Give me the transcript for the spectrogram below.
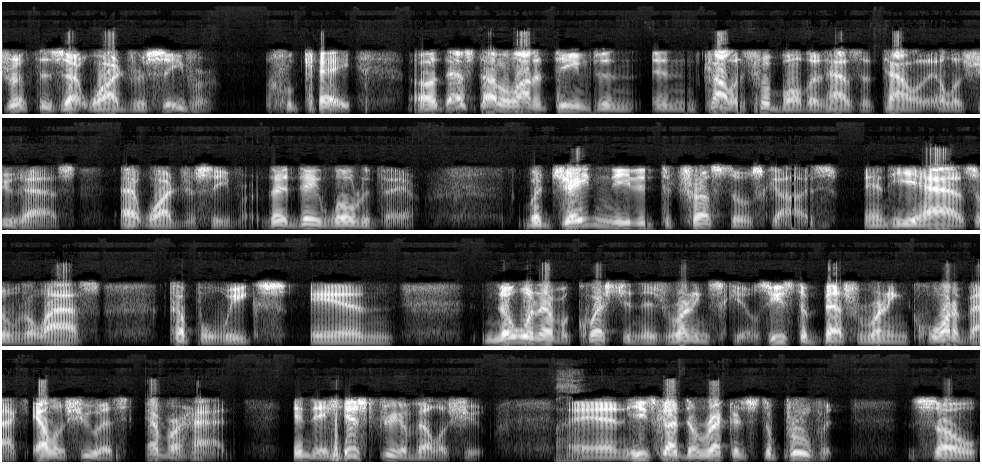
strength is that wide receiver. Okay, uh, that's not a lot of teams in in college football that has the talent LSU has at wide receiver. They they loaded there, but Jayden needed to trust those guys, and he has over the last couple weeks. And no one ever questioned his running skills. He's the best running quarterback LSU has ever had in the history of LSU, wow. and he's got the records to prove it. So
